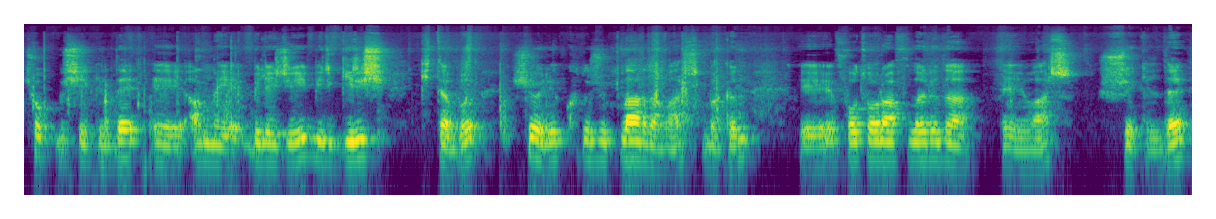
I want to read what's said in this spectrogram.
çok bir şekilde e, anlayabileceği bir giriş kitabı. Şöyle kutucuklar da var. Bakın e, fotoğrafları da e, var şu şekilde.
